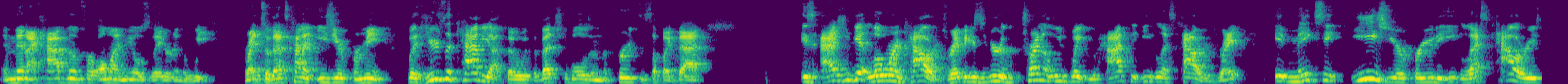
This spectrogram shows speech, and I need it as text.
and then I have them for all my meals later in the week. Right. So that's kind of easier for me. But here's the caveat though with the vegetables and the fruits and stuff like that is as you get lower in calories, right? Because if you're trying to lose weight, you have to eat less calories, right? It makes it easier for you to eat less calories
